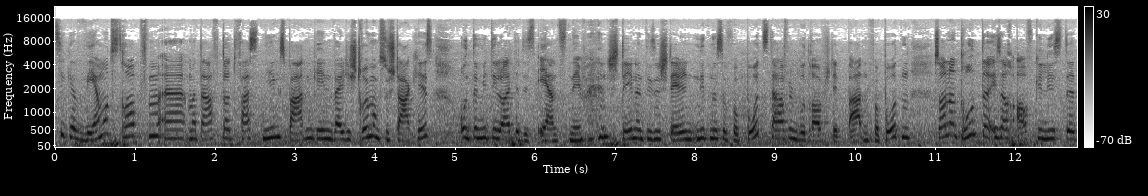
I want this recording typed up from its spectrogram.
Einziger Wermutstropfen, äh, man darf dort fast nirgends baden gehen, weil die Strömung so stark ist. Und damit die Leute das ernst nehmen, stehen an diesen Stellen nicht nur so Verbotstafeln, wo drauf steht Baden verboten, sondern drunter ist auch aufgelistet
